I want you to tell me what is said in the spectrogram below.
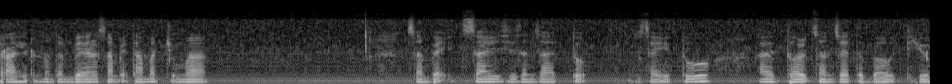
terakhir nonton BL sampai tamat cuma sampai saya season 1 saya itu I told sunset about you.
